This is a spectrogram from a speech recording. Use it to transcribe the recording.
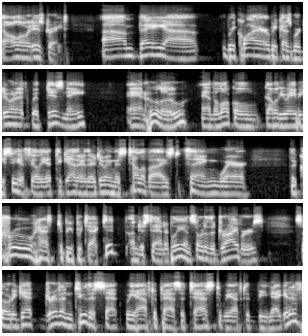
Although it is great. Um, they uh, require because we're doing it with Disney and Hulu and the local WABC affiliate together. They're doing this televised thing where the crew has to be protected, understandably, and so do the drivers. So to get driven to the set, we have to pass a test. We have to be negative,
